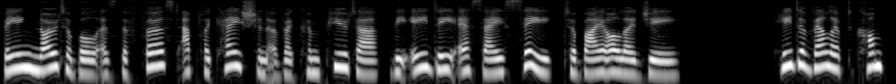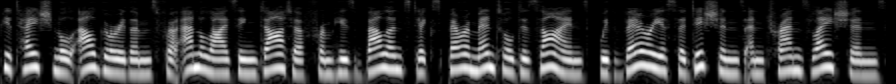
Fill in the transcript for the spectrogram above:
being notable as the first application of a computer, the EDSAC, to biology. He developed computational algorithms for analyzing data from his balanced experimental designs, with various additions and translations,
